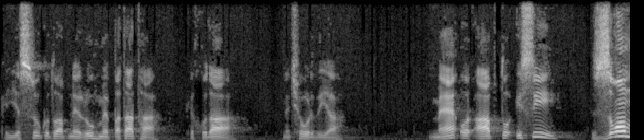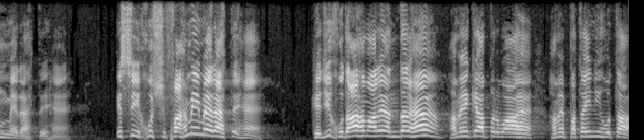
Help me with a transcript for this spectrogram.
کہ یسو کو تو اپنے روح میں پتا تھا کہ خدا نے چھوڑ دیا۔ میں اور آپ تو اسی زوم میں رہتے ہیں، اسی خوش فہمی میں رہتے ہیں کہ جی خدا ہمارے اندر ہے، ہمیں کیا پرواہ ہے، ہمیں پتہ ہی نہیں ہوتا۔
